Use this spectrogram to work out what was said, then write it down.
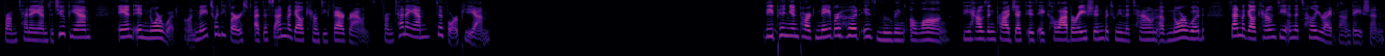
from 10 a.m. to 2 p.m., and in Norwood on May 21st at the San Miguel County Fairgrounds from 10 a.m. to 4 p.m. The Pinyon Park neighborhood is moving along. The housing project is a collaboration between the town of Norwood, San Miguel County, and the Telluride Foundation.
